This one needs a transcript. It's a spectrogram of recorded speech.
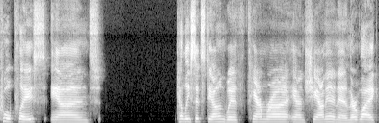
cool place. And Kelly sits down with Tamra and Shannon, and they're like,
